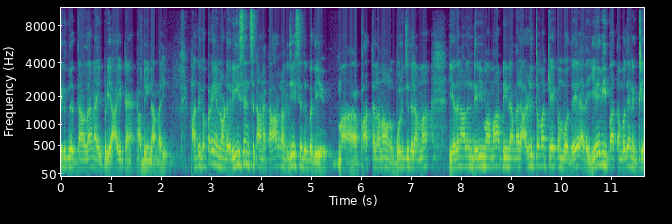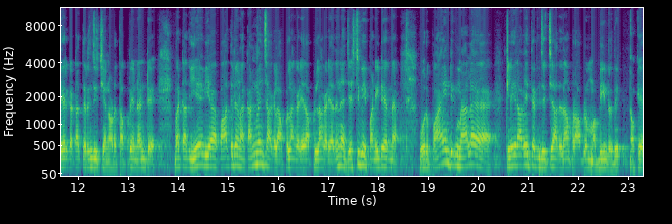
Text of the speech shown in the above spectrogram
இருந்ததுனால தான் நான் இப்படி ஆயிட்டேன் அப்படின்ற மாதிரி. அதுக்கப்புறம் என்னோட ரீசன்ஸுக்கான காரணம் விஜய் சேதுபதி மா பார்த்தலாமா உனக்கு புரிஞ்சுதலாமா எதனாலும் தெரியுமாமா அப்படின்ற மாதிரி அழுத்தமாக கேட்கும்போது அதை ஏவி பார்த்தம்போது எனக்கு கிளியர் கட்டாக தெரிஞ்சிச்சு என்னோட தப்பு என்னன்ட்டு. பட் அது ஏவியை பார்த்துட்டு நான் கன்வின்ஸ் ஆகலை அப்படிலாம் கிடையாது அப்படிலாம் கிடையாதுன்னு நான் ஜஸ்டிஃபை பண்ணிட்டே இருந்தேன். ஒரு பாயிண்ட்டுக்கு மேலே கிளியராகவே தெரிஞ்சிச்சு அதுதான் ப்ராப்ளம் அப்படின்றது. ஓகே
